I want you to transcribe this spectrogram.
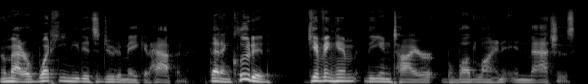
no matter what he needed to do to make it happen. That included giving him the entire bloodline in matches.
